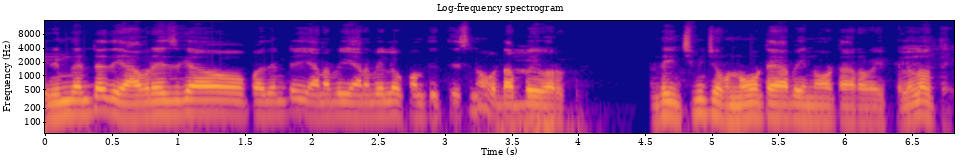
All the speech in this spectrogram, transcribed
ఎనిమిది అంటే అది యావరేజ్గా పది అంటే ఎనభై ఎనభైలో కొంత ఎత్తేసిన ఒక డెబ్బై వరకు. అంటే ఇంచుమించు ఒక నూట యాభై నూట అరవై పిల్లలు అవుతాయి.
